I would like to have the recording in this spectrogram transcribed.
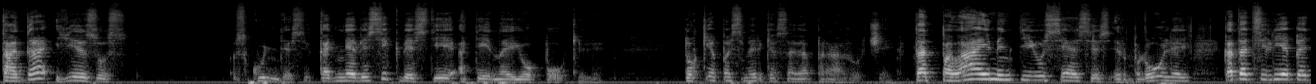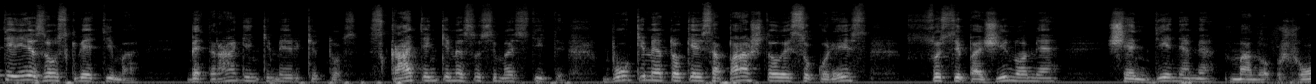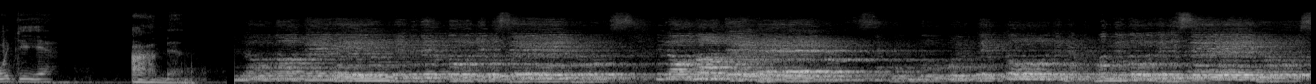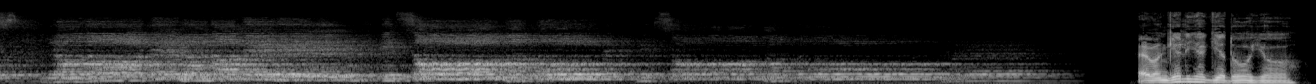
Tada Jėzus skundėsi, kad ne visi kvestieji ateina į jo pokylį. Tokie pasmerkia save pražūčiai. Tad palaiminti jūs sesės ir broliai, kad atsiliepėte Jėzaus kvietimą. Bet raginkime ir kitus, skatinkime susimastyti, būkime tokiais apaštalais, su kuriais susipažinome šiandienėme mano žodėje. Amen. Evangeliją gėdojo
